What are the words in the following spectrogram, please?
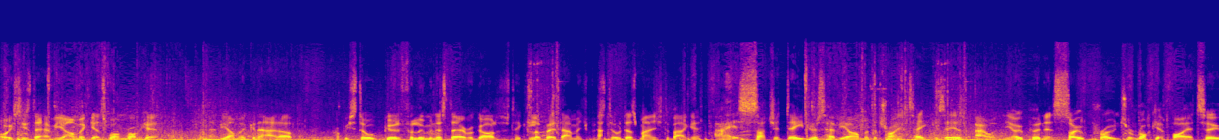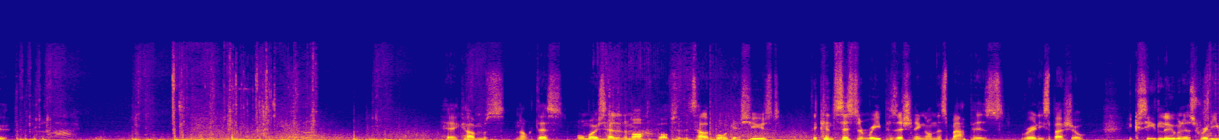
Oh, he sees the heavy armor, gets one rocket, heavy armor going to add up. Probably still good for Luminus there, regardless of taking a little bit of damage, but still does manage to bag it. Ah, it's such a dangerous heavy armor to try and take because it is out in the open. It's so prone to rocket fire too. Here comes Noctis, almost heading him off, but obviously the teleport gets used. The consistent repositioning on this map is really special. You can see Luminus really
